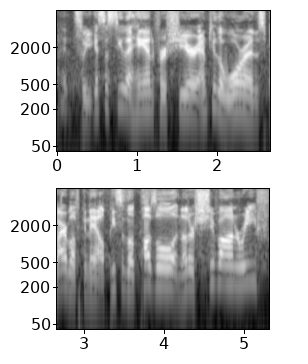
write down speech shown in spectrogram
right. So you get to see the hand for sheer. Empty the Warren, Spirebluff Canal, pieces of the puzzle, another Shivan Reef,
